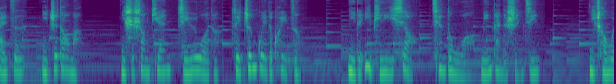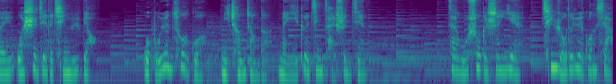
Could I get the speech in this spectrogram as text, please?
孩子，你知道吗？你是上天给予我的最珍贵的馈赠。你的一颦一笑牵动我敏感的神经，你成为我世界的晴雨表。我不愿错过你成长的每一个精彩瞬间。在无数个深夜，轻柔的月光下，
